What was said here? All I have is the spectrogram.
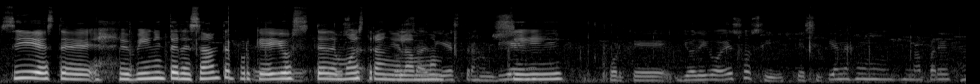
Sí, este, es bien interesante porque eh, ellos te los demuestran el amor. bien, Sí, Porque yo digo eso sí, que si tienes un- una pareja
